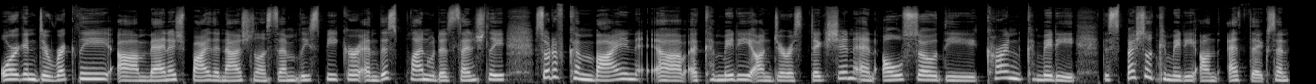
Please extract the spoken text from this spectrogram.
organ directly um, managed by the National Assembly Speaker. And this plan would essentially sort of combine uh, a committee on jurisdiction and also the current committee, the special committee on ethics. And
